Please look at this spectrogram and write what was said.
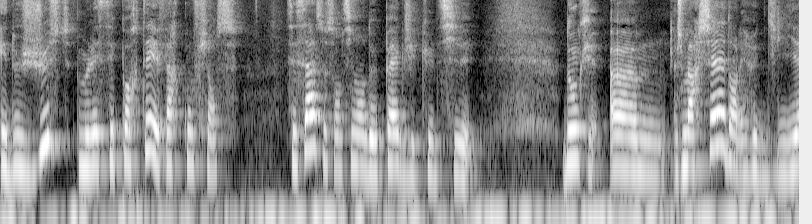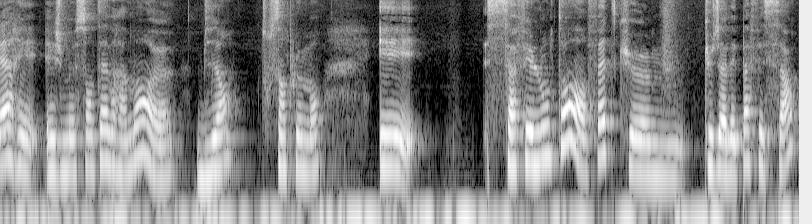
et de juste me laisser porter et faire confiance. C'est ça ce sentiment de paix que j'ai cultivé. Donc je marchais dans les rues de Guillière et, je me sentais vraiment bien, tout simplement. Et ça fait longtemps en fait que, que j'avais pas fait ça.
